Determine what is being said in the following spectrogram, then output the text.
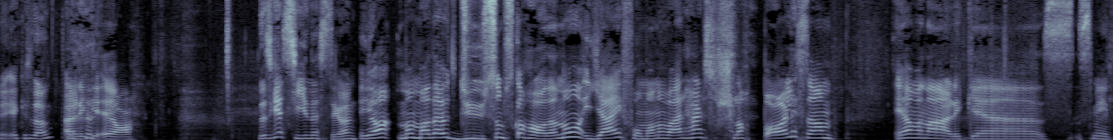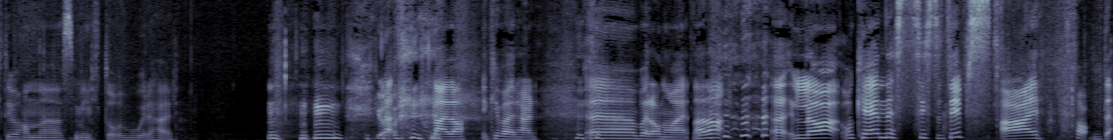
Ikke sant? Er det ikke Ja. Det skal jeg si neste gang. ja, mamma, det er jo du som skal ha deg nå. Jeg får meg noe hver helg, så slapp av, liksom. Ja, men er det ikke Smilte Johanne smilt over bordet her? Nei, da, ikke hver helg. Uh, bare annenhver. Nei da. Uh, la, ok, neste siste tips er Faen, det,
